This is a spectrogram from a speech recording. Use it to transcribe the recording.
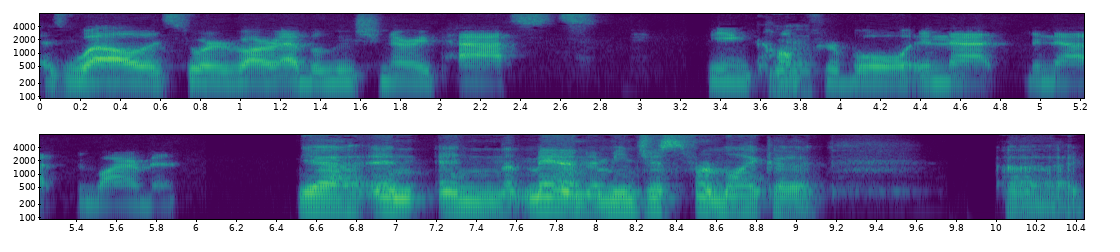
as well as sort of our evolutionary past being comfortable yeah. in that in that environment. Yeah, and and man, I mean, just from like a, a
